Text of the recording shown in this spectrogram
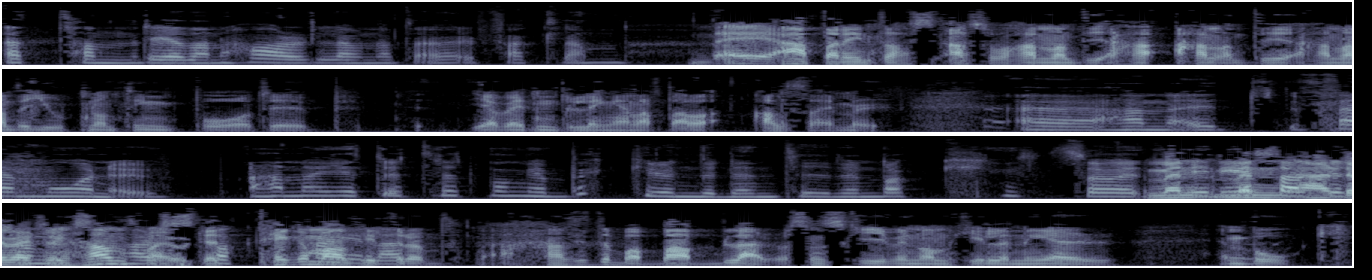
Att han redan har lämnat över facklan? Nej, att han inte har, alltså han har inte, han, han, har inte, han har inte gjort någonting på typ, jag vet inte hur länge han har haft Alzheimer. Uh, han är fem år nu han har gett ut rätt många böcker under den tiden dock. Så men är det, men är det verkligen liksom han som har gjort det? Tänk om han sitter, och, han sitter bara babblar och sen skriver någon kille ner en bok.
